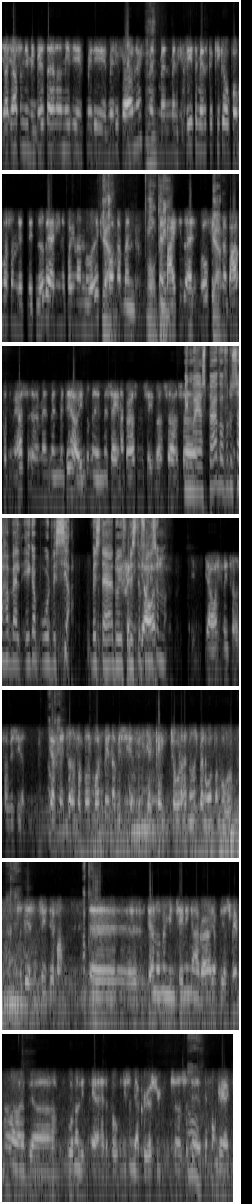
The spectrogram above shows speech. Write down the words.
jeg, jeg er sådan i min bedste alder midt i, midt i, midt i 40'erne, ikke? Mhm. Men, men, men de fleste mennesker kigger jo på mig sådan lidt, lidt nedværdigende på en eller anden måde, ikke? Som Ja. om, at man, Åh, det- man bare ikke gider have det på, fordi Ja. man bare er på tværs. øh, Men, men, men det har jo intet med, med sagen at gøre, sådan set. Så, så, Men må jeg spørge, hvorfor du så har valgt ikke at bruge et visir? Hvis det er, at du hvis det jeg for er ligesom... jeg er også fritaget for visir. Jeg er fritaget for både mundbind og visir, fordi jeg kan ikke tåle at have noget spændt rundt om hovedet. Så det er sådan set derfra. Okay. Øh, det har noget med mine tændinger at gøre. Jeg bliver svimmel, og jeg bliver underligt af at have det på, ligesom jeg kører syg. Så, så det, det fungerer ikke.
